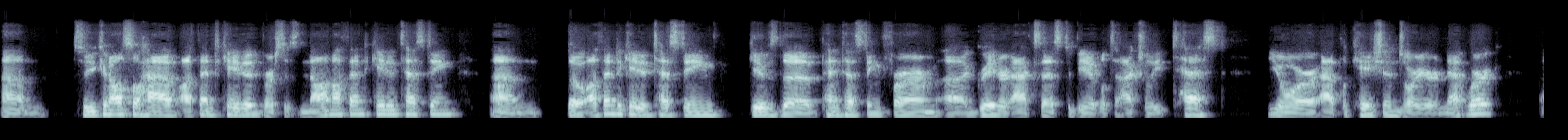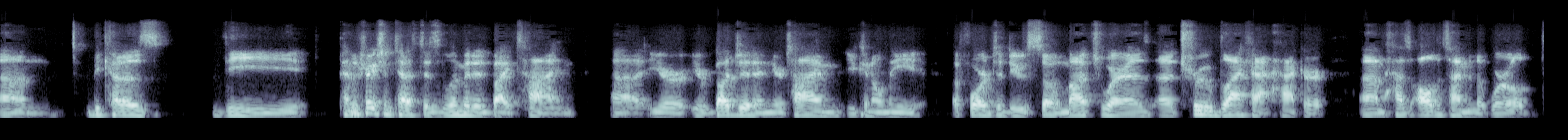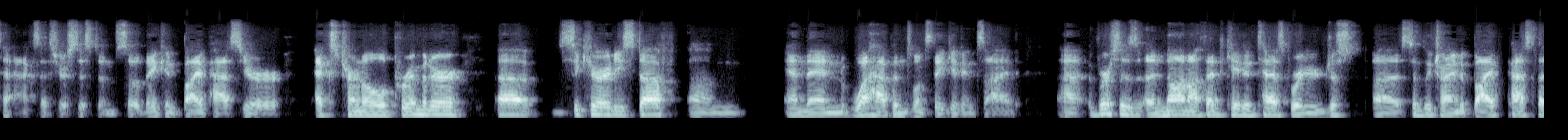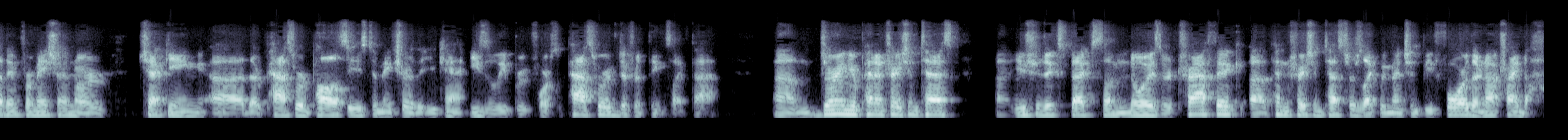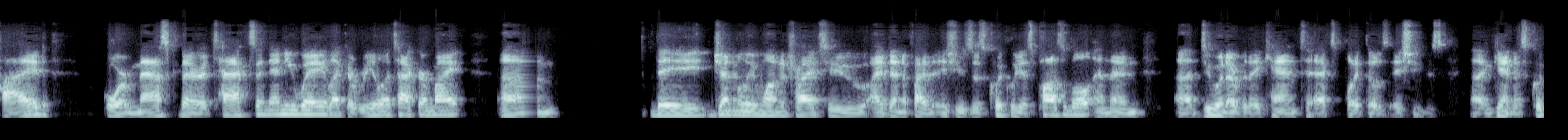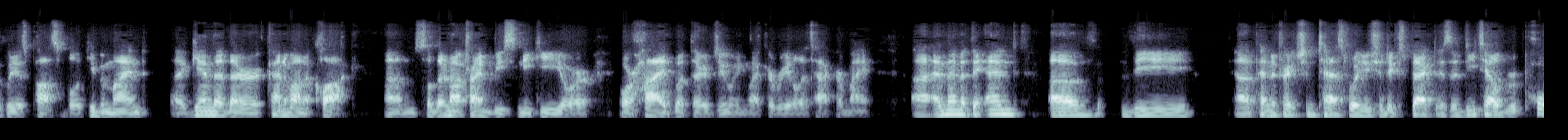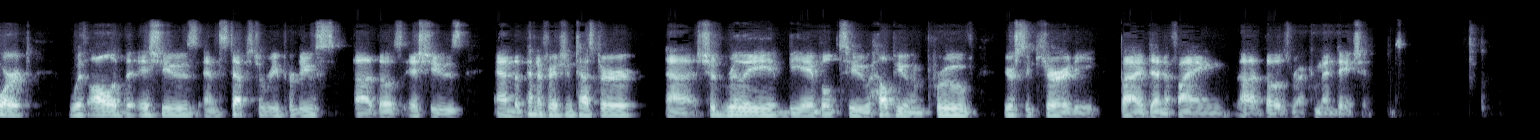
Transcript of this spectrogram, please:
Um, so you can also have authenticated versus non-authenticated testing. Um, so authenticated testing gives the pen testing firm uh, greater access to be able to actually test your applications or your network um, because the penetration test is limited by time. Uh, your your budget and your time you can only afford to do so much, whereas a true black hat hacker um, has all the time in the world to access your system, so they can bypass your external perimeter uh, security stuff. Um, and then what happens once they get inside? Uh, versus a non-authenticated test where you're just uh, simply trying to bypass that information or checking uh, their password policies to make sure that you can't easily brute force a password, different things like that. Um, during your penetration test, uh, you should expect some noise or traffic. Uh, penetration testers, like we mentioned before, they're not trying to hide or mask their attacks in any way like a real attacker might. Um, they generally want to try to identify the issues as quickly as possible and then uh, do whatever they can to exploit those issues again as quickly as possible. Keep in mind again that they're kind of on a clock, um, so they're not trying to be sneaky or or hide what they're doing like a real attacker might. Uh, and then at the end of the uh, penetration test, what you should expect is a detailed report with all of the issues and steps to reproduce uh, those issues and the penetration tester uh, should really be able to help you improve your security by identifying uh, those recommendations.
